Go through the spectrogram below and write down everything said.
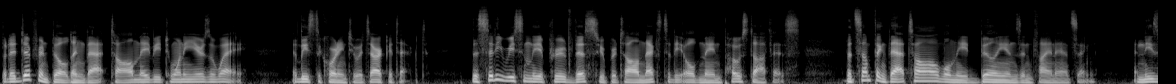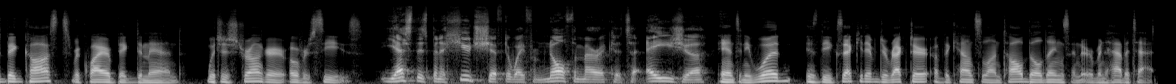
But a different building that tall may be 20 years away, at least according to its architect. The city recently approved this super tall next to the Old Main Post Office, but something that tall will need billions in financing, and these big costs require big demand, which is stronger overseas. Yes, there's been a huge shift away from North America to Asia. Anthony Wood is the executive director of the Council on Tall Buildings and Urban Habitat.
